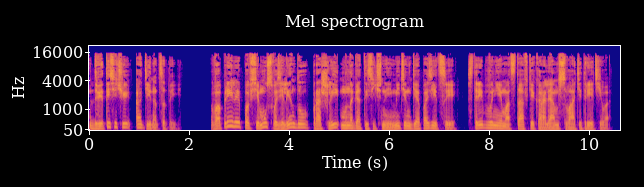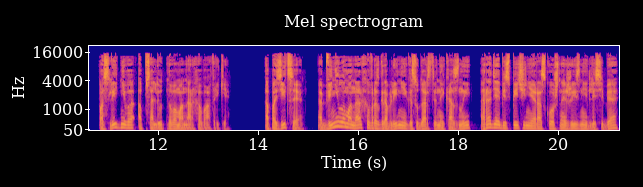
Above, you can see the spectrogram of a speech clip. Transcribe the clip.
2011. В апреле по всему Свазиленду прошли многотысячные митинги оппозиции с требованием отставки королям Свати III, последнего абсолютного монарха в Африке. Оппозиция обвинила монарха в разграблении государственной казны ради обеспечения роскошной жизни для себя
